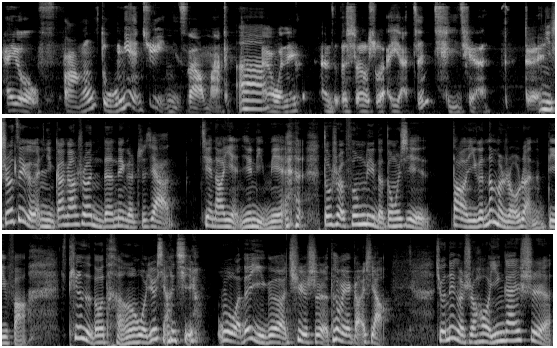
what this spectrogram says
还有防毒面具，你知道吗？啊！哎，我那看着的时候说：“哎呀，真齐全。”对，你说这个，你刚刚说你的那个指甲见到眼睛里面 都是锋利的东西，到一个那么柔软的地方，听着都疼。我就想起我的一个趣事，特别搞笑。就那个时候，应该是。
